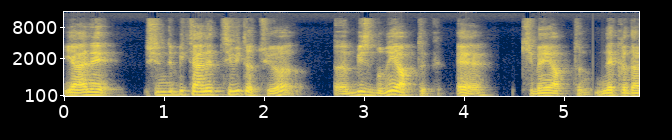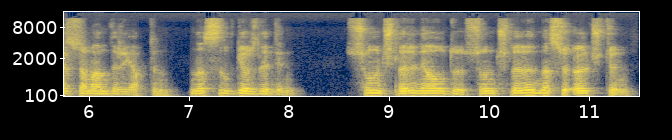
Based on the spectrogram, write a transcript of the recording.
Yani şimdi bir tane tweet atıyor e, biz bunu yaptık. E kime yaptın? Ne kadar zamandır yaptın? Nasıl gözledin? Sonuçları ne oldu? Sonuçları nasıl ölçtün?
